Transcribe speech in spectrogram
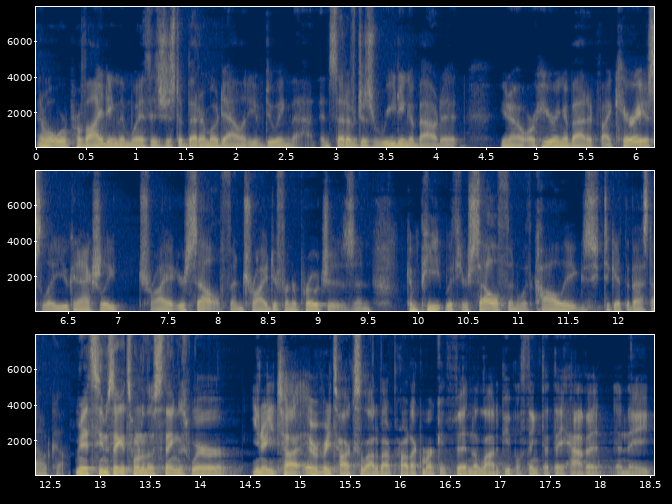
And what we're providing them with is just a better modality of doing that. Instead of just reading about it, you know, or hearing about it vicariously, you can actually try it yourself and try different approaches and compete with yourself and with colleagues to get the best outcome. I mean, it seems like it's one of those things where, you know, you talk, everybody talks a lot about product market fit and a lot of people think that they have it and they,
